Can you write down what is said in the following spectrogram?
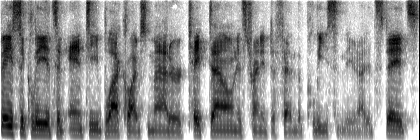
Basically, it's an anti Black Lives Matter takedown. It's trying to defend the police in the United States.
